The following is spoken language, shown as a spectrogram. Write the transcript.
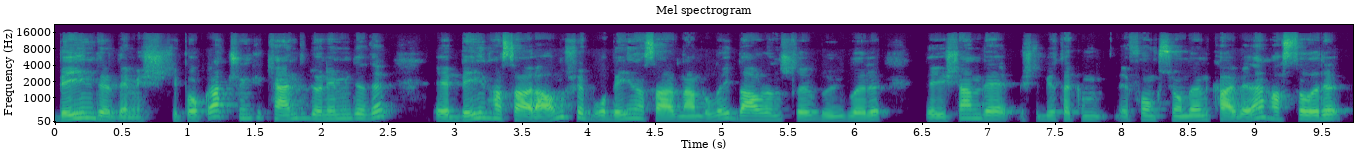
beyindir demiş Hipokrat. Çünkü kendi döneminde de e, beyin hasarı almış ve o beyin hasarından dolayı davranışları, duyguları değişen ve işte bir takım e, fonksiyonlarını kaybeden hastaları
